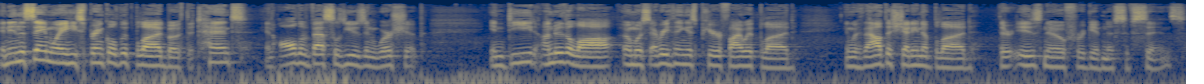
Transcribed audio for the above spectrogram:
And in the same way, he sprinkled with blood both the tent and all the vessels used in worship. Indeed, under the law, almost everything is purified with blood, and without the shedding of blood, there is no forgiveness of sins.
